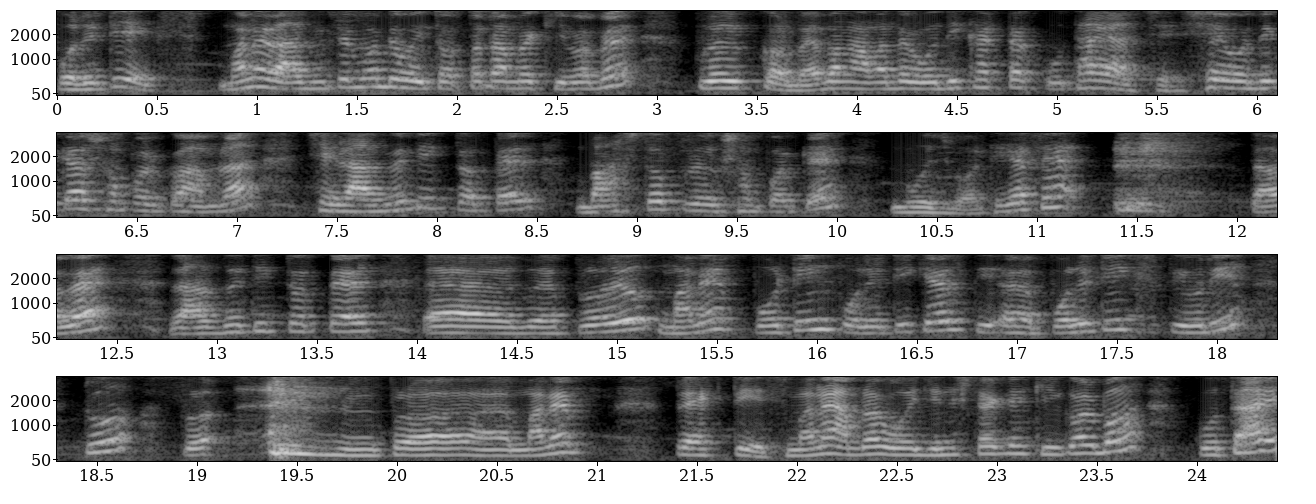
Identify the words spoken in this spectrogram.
politics মানে রাজনীতির মধ্যে ওই তত্ত্বটা আমরা কীভাবে প্রয়োগ করব এবং আমাদের অধিকারটা কোথায় আছে? সেই অধিকার সম্পর্কে আমরা সেই রাজনৈতিক তত্ত্বের বাস্তব প্রয়োগ সম্পর্কে বুঝব, ঠিক আছে? তাহলে রাজনৈতিক তত্ত্বের প্রয়োগ মানে putting political politics theory to মানে প্র্যাকটিস মানে আমরা ওই জিনিসটাকে কি করব? কোথায়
